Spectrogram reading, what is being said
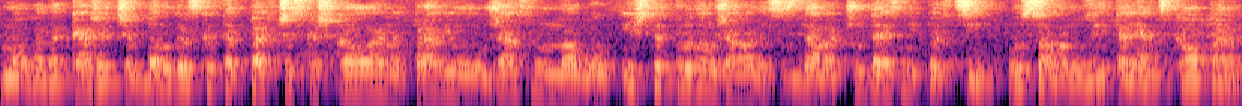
Мога да кажа, че българската певческа школа е направила ужасно много и ще продължава да създава чудесни певци, особено за италианска опера.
